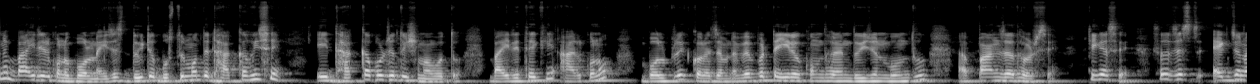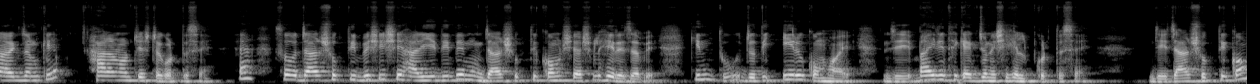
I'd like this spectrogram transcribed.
না বাইরের কোনো বল নাই জাস্ট দুইটা বস্তুর মধ্যে ধাক্কা হয়েছে এই ধাক্কা পর্যন্তই সীমাবদ্ধ। বাইরে থেকে আর কোনো বল প্রয়োগ করা যাবে না। ব্যাপারটা এরকম, ধরেন দুইজন বন্ধু পাঞ্জা ধরছে। ঠিক আছে? সো জাস্ট একজন আরেকজনকে হারানোর চেষ্টা করতেছে হ্যাঁ? সো যার শক্তি বেশি সে হারিয়ে দিবে এবং যার শক্তি কম সে আসলে হেরে যাবে। কিন্তু যদি এরকম হয় যে বাইরে থেকে একজন এসে হেল্প করতেছে, যে যার শক্তি কম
